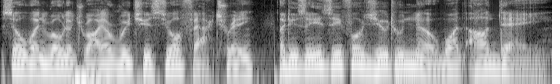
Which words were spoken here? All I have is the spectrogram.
So when roller dryer reaches your factory, it is easy for you to know what are they.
